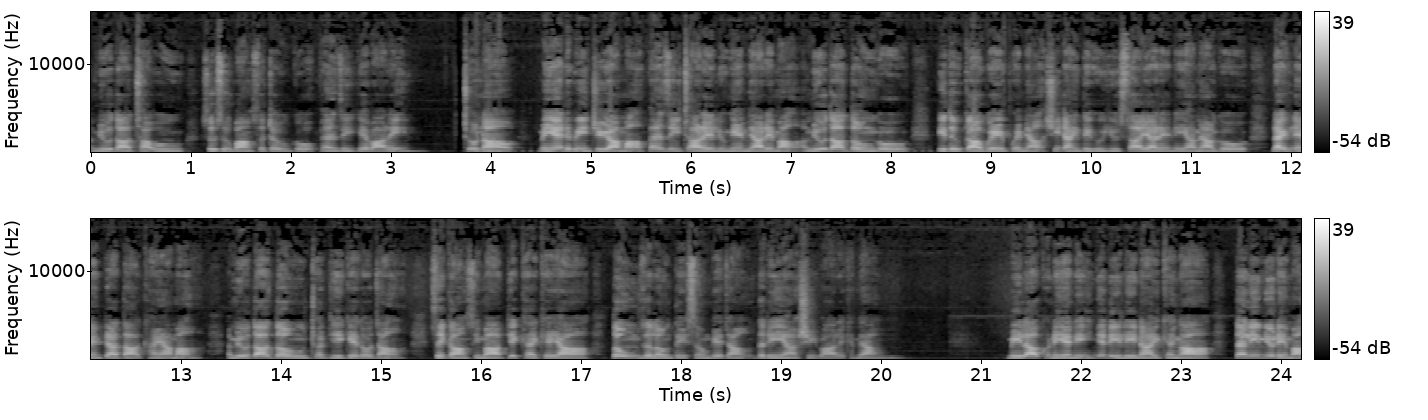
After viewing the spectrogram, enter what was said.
အမျိုးသား6ဦးစုစုပေါင်း17ဦးကိုဖမ်းဆီးခဲ့ပါတယ်။ ထို့နောက်မယန်းတပင်ကျွော်မှာဖမ်းဆီးထားတဲ့လူငယ်များထဲမှာအမျိုးသား3ဦးကိုပြည်သူ့ကာကွယ်ရေးအဖွဲ့များရှိနိုင်သည်ဟုယူဆရတဲ့နေရာများကိုလိုက်လံပြသခိုင်းရမှာအမျိုးသား3ဦးထွက်ပြေးခဲ့သောကြောင့်စစ်ကောင်စီမှပြစ်ခတ်ခဲ့ရာ3ဦးစလုံးသေဆုံးခဲ့ကြောင်းသတင်းရရှိပါရခင်ဗျာ။ မေလ9ရက်နေ့ညနေ4နာရီခန့်ကတန်လင်းမြို့နယ်မှာ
